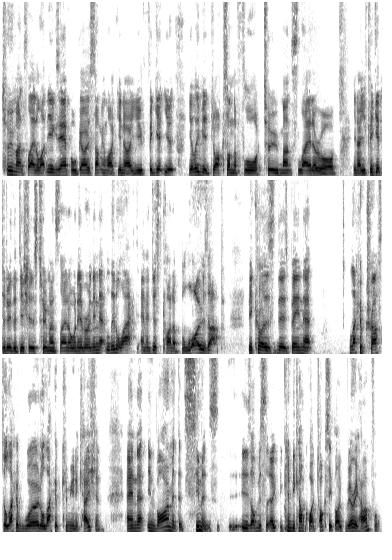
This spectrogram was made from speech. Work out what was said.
two months later, like the example goes something like, you know, you forget your, you leave your jocks on the floor two months later, or, you know, you forget to do the dishes two months later, or whatever. And then that little act, and it just kind of blows up because there's been that lack of trust or lack of word or lack of communication. And that environment that simmers is obviously, it can become quite toxic, like very harmful.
